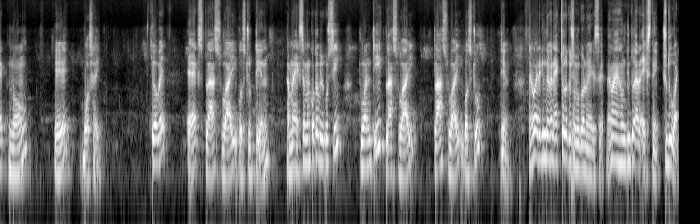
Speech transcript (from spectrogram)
এক নং এ বসাই। কী হবে? X plus Y equals to ten আমরা এক্সের মান কত বের করছি? Twenty plus Y plus Y equals to ten দেখো, এটা কিন্তু এখন এক চলকের সমীকরণ হয়ে গেছে। দেখো, এখন কিন্তু আর এক্স নেই, শুধু ওয়াই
